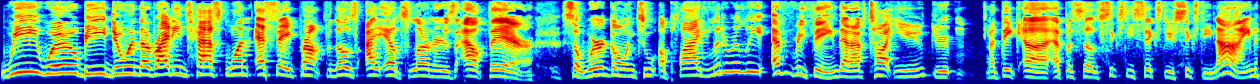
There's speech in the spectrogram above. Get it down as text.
we will be doing the writing task one essay prompt for those IELTS learners out there. So we're going to apply literally everything that I've taught you through I think uh, episode 66 through 69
